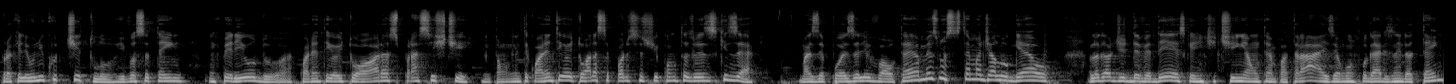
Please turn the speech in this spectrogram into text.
por aquele único título e você tem um período, 48 horas para assistir. Então, entre 48 horas você pode assistir quantas vezes quiser. Mas depois ele volta. É o mesmo sistema de aluguel, aluguel de DVDs que a gente tinha há um tempo atrás, em alguns lugares ainda tem,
